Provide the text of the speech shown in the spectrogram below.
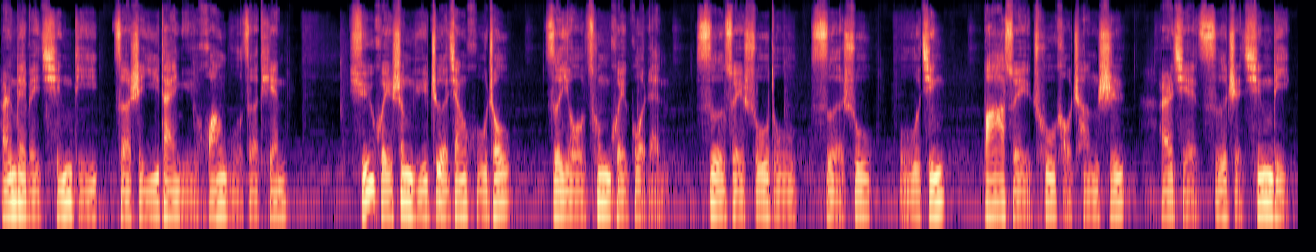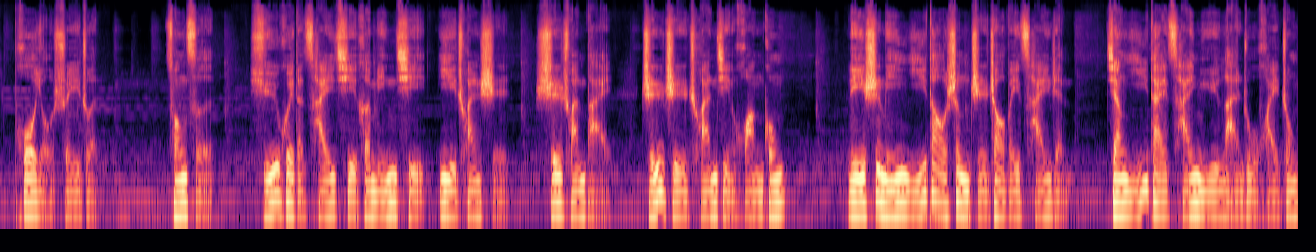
而那位情敌，则是一代女皇武则天。徐惠生于浙江湖州，自幼聪慧过人，四岁熟读四书五经，八岁出口成诗。而且辞旨清丽，颇有水准。从此，徐惠的才气和名气一传十，十传百，直至传进皇宫。李世民一道圣旨召为才人，将一代才女揽入怀中。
